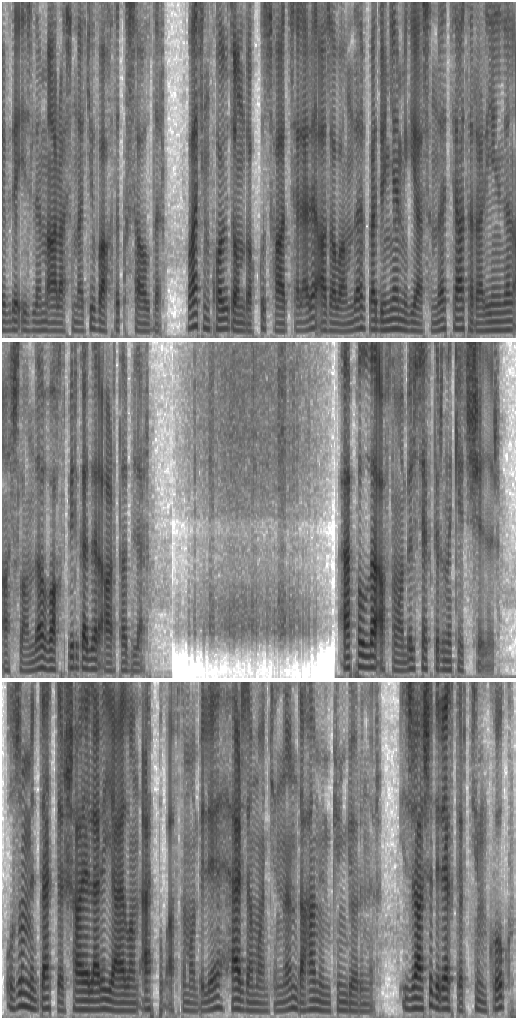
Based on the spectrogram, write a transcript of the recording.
evdə izləmə arasındakı vaxtı qısaldır. Lakin COVID-19 hadisələri azalanda və dünya miqyasında teatrlar yenidən açılanda vaxt bir qədər arta bilər. Apple-da avtomobil sektoruna keçiş edir. Uzun müddətdir şayələri yayılan Apple avtomobili hər zamankindən daha mümkün görünür. İcraçı direktor Tim Cook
